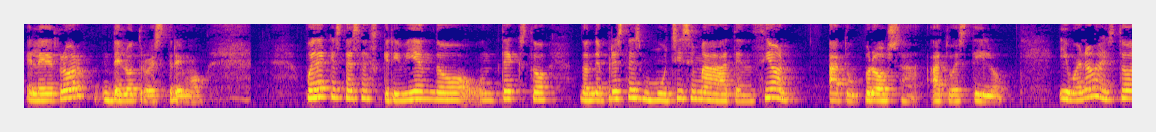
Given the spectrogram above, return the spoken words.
el error del otro extremo. Puede que estés escribiendo un texto donde prestes muchísima atención a tu prosa, a tu estilo. Y bueno, esto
